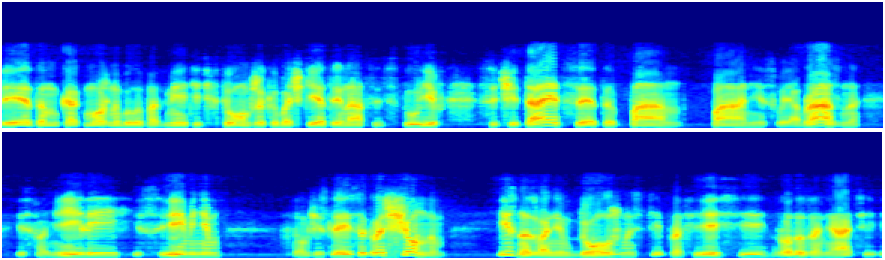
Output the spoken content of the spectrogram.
При этом, как можно было подметить в том же кабачке «13 стульев», сочетается это «пан», «пани» своеобразно и с фамилией, и с именем, в том числе и сокращенным, и с названием должности, профессии, рода занятий.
